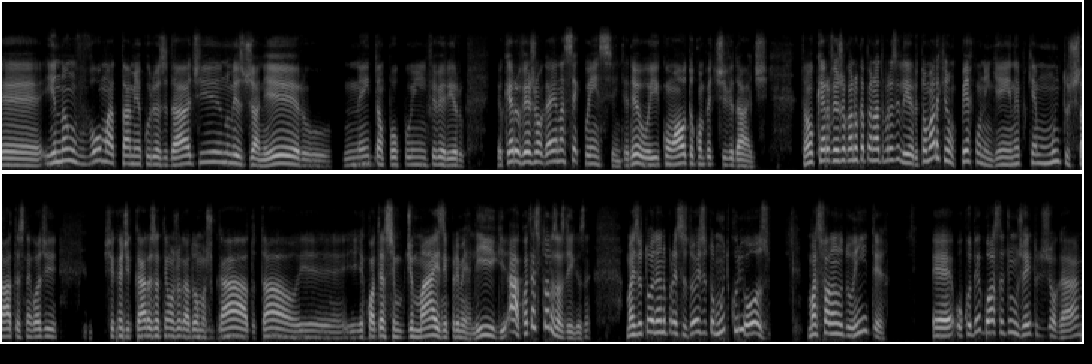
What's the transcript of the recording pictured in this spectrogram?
É, e não vou matar minha curiosidade no mês de janeiro, nem tampouco em fevereiro. Eu quero ver jogar é na sequência, entendeu? E com alta competitividade. Então eu quero ver jogar no Campeonato Brasileiro. Tomara que não percam ninguém, né? Porque é muito chato esse negócio de chega de cara já tem um jogador machucado, tal, e, e acontece demais em Premier League. Ah, acontece em todas as ligas, né? Mas eu estou olhando para esses dois e estou muito curioso. Mas falando do Inter, é, o Cudê gosta de um jeito de jogar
